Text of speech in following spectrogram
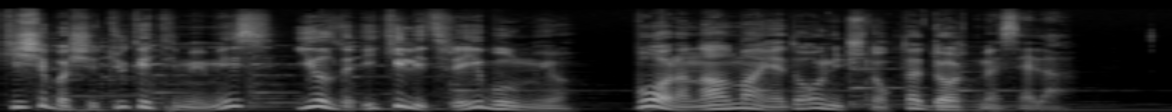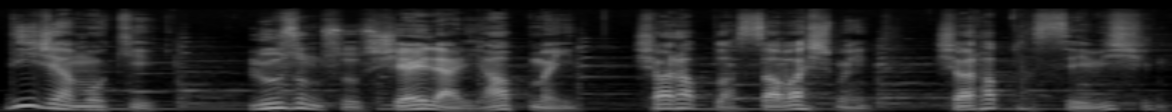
Kişi başı tüketimimiz yılda 2 litreyi bulmuyor. Bu oran Almanya'da 13.4 mesela. Diyeceğim o ki, lüzumsuz şeyler yapmayın, şarapla savaşmayın, şarapla sevişin.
